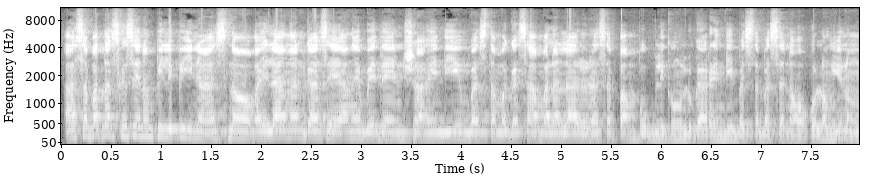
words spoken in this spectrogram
Ah, sa batas kasi ng Pilipinas, no, kailangan kasi ang ebidensya hindi yung basta magkasama lang lalo na sa pampublikong lugar, hindi basta-basta nakukulong. Yun ang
